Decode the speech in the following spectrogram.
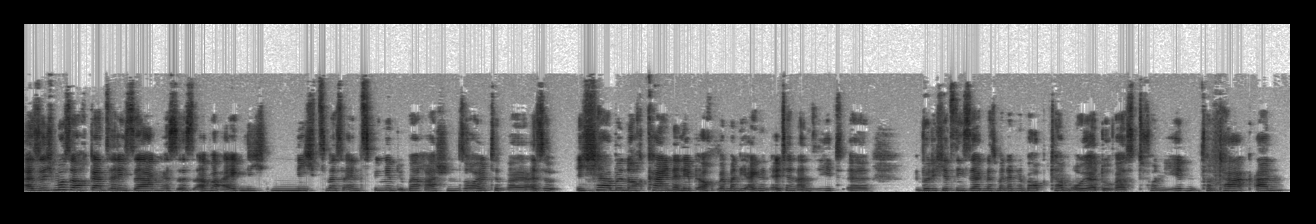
Also ich muss auch ganz ehrlich sagen, es ist aber eigentlich nichts, was einen zwingend überraschen sollte, weil, also ich habe noch keinen erlebt, auch wenn man die eigenen Eltern ansieht, äh, würde ich jetzt nicht sagen, dass meine Eltern behauptet haben, oh ja, du warst von jedem, von Tag an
